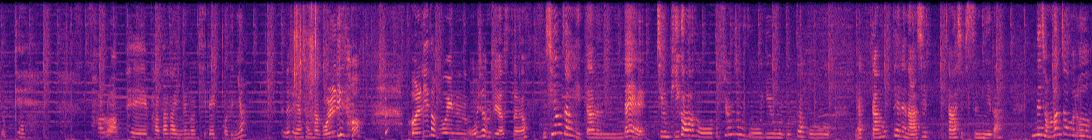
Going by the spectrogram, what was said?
이렇게 바로 앞에 바다가 있는 걸 기대했거든요. 근데 그냥 정말 멀리서 멀리서 보이는 ocean view였어요. 수영장이 있다는데 지금 비가 와서 또 수영장도 이용을 못하고 약간 호텔은 아쉽, 아쉽습니다. 근데 전반적으로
